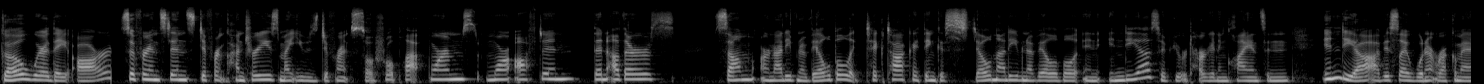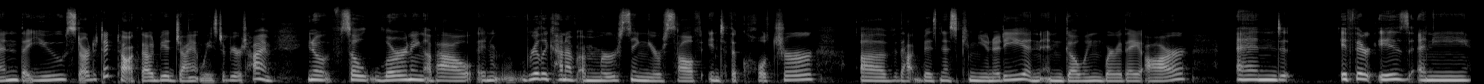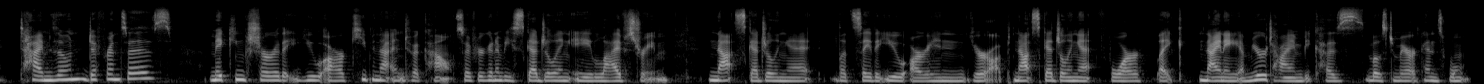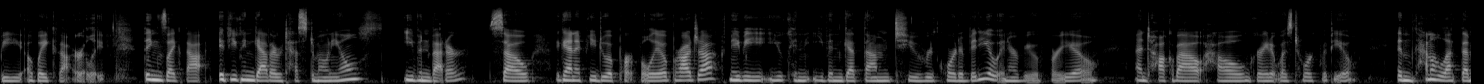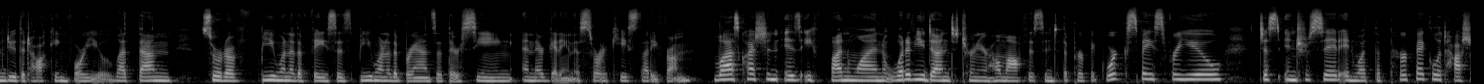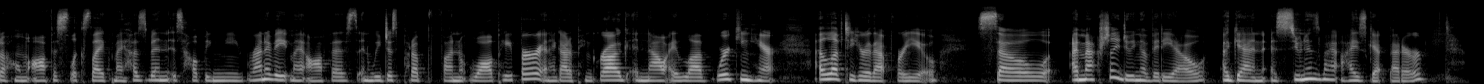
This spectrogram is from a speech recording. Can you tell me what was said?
go where they are. So, for instance, different countries might use different social platforms more often than others. Some are not even available, like TikTok, I think, is still not even available in India. So, if you were targeting clients in India, obviously, I wouldn't recommend that you start a TikTok. That would be a giant waste of your time. You know, so learning about and really kind of immersing yourself into the culture of that business community and, and going where they are. And if there is any time zone differences, making sure that you are keeping that into account. So if you're going to be scheduling a live stream, not scheduling it, let's say that you are in Europe, not scheduling it for like 9 a.m. your time because most Americans won't be awake that early. Things like that. If you can gather testimonials, even better. So, again, if you do a portfolio project, maybe you can even get them to record a video interview for you and talk about how great it was to work with you and kind of let them do the talking for you. Let them sort of be one of the faces, be one of the brands that they're seeing and they're getting this sort of case study from. last question is a fun one. What have you done to turn your home office into the perfect workspace for you? Just interested in what the perfect Latasha home office looks like. My husband is helping me renovate my office and we just put up fun wallpaper and I got a pink rug and now I love working here. I love to hear that for you. So, I'm actually doing a video again as soon as my eyes get better.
